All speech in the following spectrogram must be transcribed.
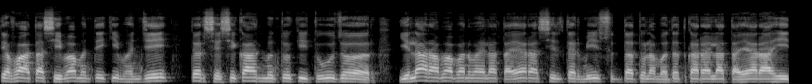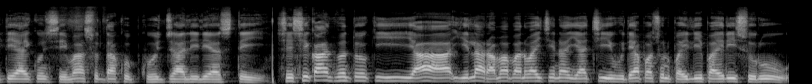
तेव्हा आता सीमा म्हणते की म्हणजे? तर शशिकांत म्हणतो की तू जर हिला रामा बनवायला तयार असेल तर मी सुद्धा तुला मदत करायला तयार आहे. ते ऐकून सीमा सुद्धा खूप खुश झालेली असते. शशिकांत म्हणतो की या हिला रामा बनवायची ना याची उद्यापासून पहिली पायरी सुरू.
